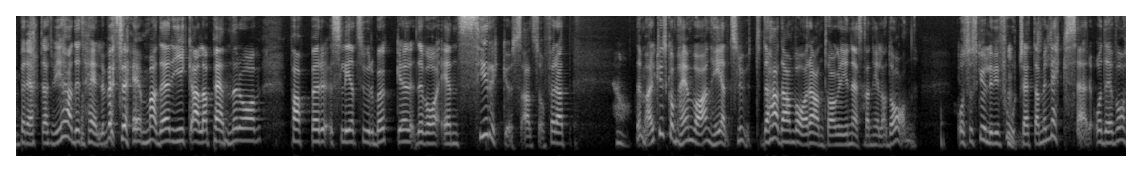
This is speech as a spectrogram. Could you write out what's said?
berätta att vi hade ett helvete hemma. Där gick alla pennor av, papper slets ur böcker. Det var en cirkus alltså. För att när Marcus kom hem var han helt slut. Det hade han varit antagligen nästan hela dagen. Och så skulle vi fortsätta med läxor och det var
